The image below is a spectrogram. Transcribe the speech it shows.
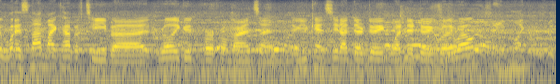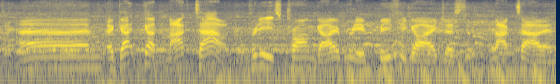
Uh, it's not my cup of tea, but really good performance, and you can see that they're doing what they're doing really well. And a guy got knocked out. Pretty strong guy, pretty beefy guy, just knocked out, and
